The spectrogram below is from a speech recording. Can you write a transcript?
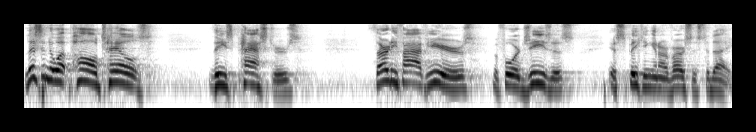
Listen to what Paul tells these pastors 35 years before Jesus is speaking in our verses today.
